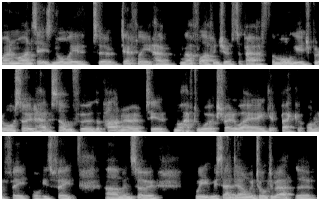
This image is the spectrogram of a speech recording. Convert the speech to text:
my mindset is normally to definitely have enough life insurance to pay off the mortgage, but also to have some for the partner to not have to work straight away, get back on her feet or his feet. Um, and so we, we sat down, we talked about the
